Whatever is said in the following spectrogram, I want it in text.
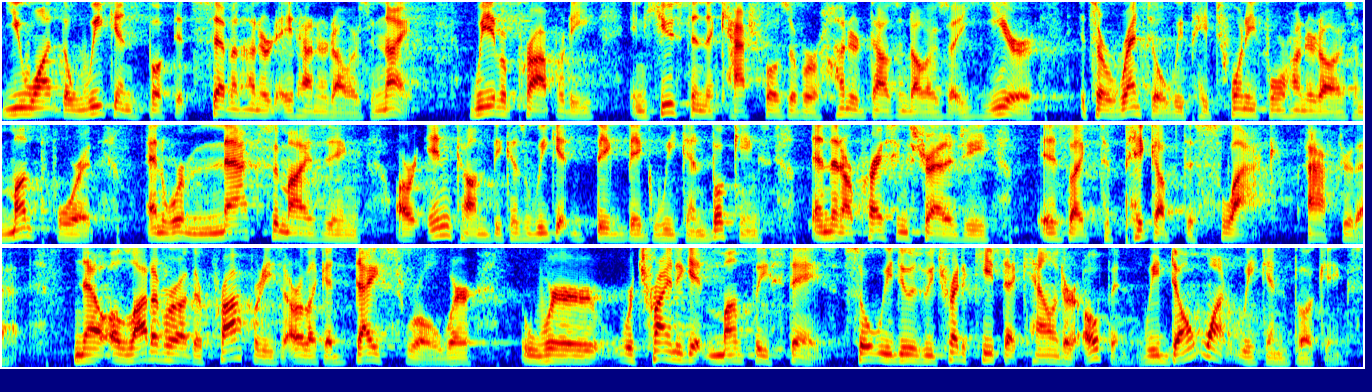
You want the weekends booked at $700, $800 a night. We have a property in Houston that cash flows over $100,000 a year. It's a rental. We pay $2,400 a month for it, and we're maximizing our income because we get big, big weekend bookings. And then our pricing strategy is like to pick up the slack after that. Now, a lot of our other properties are like a dice roll where we're, we're trying to get monthly stays. So what we do is we try to keep that calendar open. We don't want weekend bookings.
